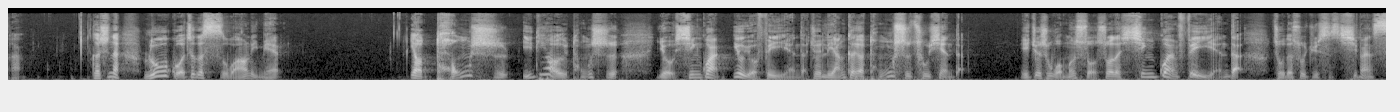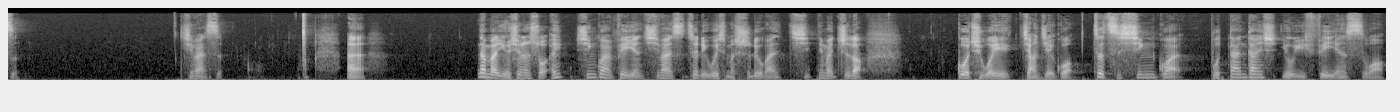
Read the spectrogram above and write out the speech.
啊，可是呢，如果这个死亡里面要同时，一定要有同时有新冠又有肺炎的，就两个要同时出现的，也就是我们所说的新冠肺炎的总的数据是七万四，七万四，呃。那么有些人说，哎，新冠肺炎七万四，这里为什么十六万七？因为知道，过去我也讲解过，这次新冠不单单是由于肺炎死亡，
